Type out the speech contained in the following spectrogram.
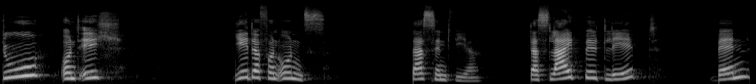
du und ich, jeder von uns, das sind wir. Das Leitbild lebt, wenn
